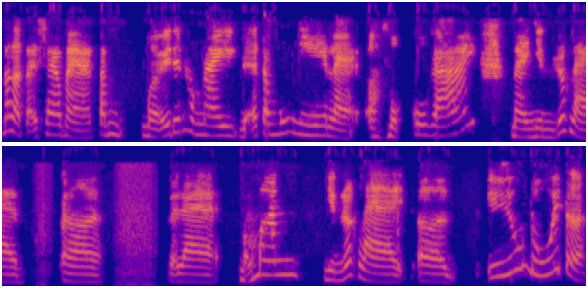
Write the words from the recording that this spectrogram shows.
đó là tại sao mà tâm mời ý đến hôm nay để tâm muốn nghe là uh, một cô gái mà nhìn rất là uh, gọi là mỏng manh nhìn rất là uh, yếu đuối tức là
